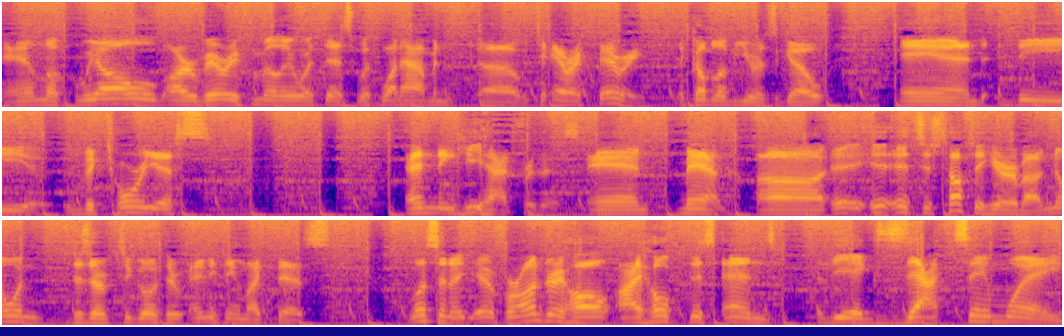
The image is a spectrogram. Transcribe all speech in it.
And look, we all are very familiar with this, with what happened uh, to Eric Berry a couple of years ago, and the victorious ending he had for this. And man, uh, it, it's just tough to hear about. No one deserves to go through anything like this. Listen, uh, for Andre Hal, I hope this ends the exact same way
